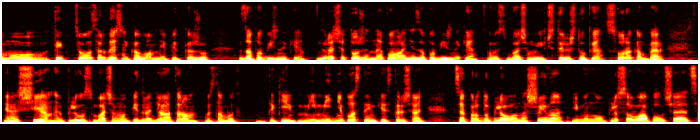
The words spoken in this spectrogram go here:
Тому тип цього сердечника вам не підкажу. Запобіжники, до речі, теж непогані запобіжники. Ось бачимо їх 4 штуки, 40 ампер. Е, Ще плюс бачимо під радіатором, ось там от такі мідні пластинки стирчать. Це продубльована шина, іменно плюсова, виходить,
